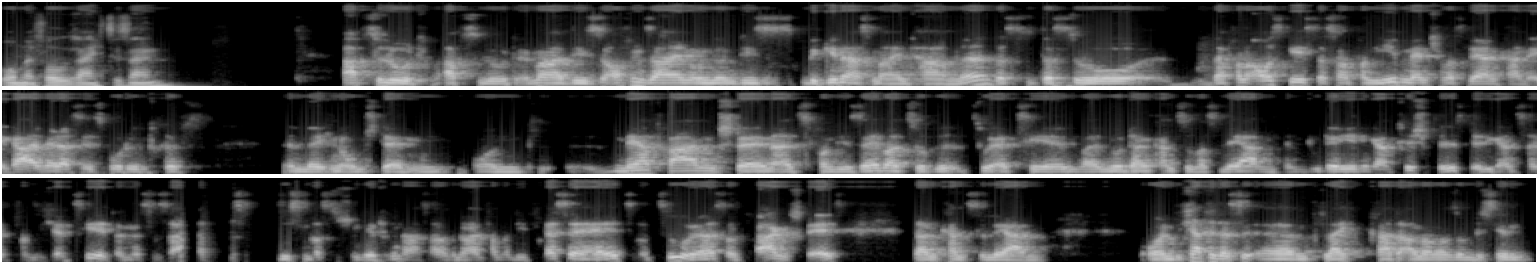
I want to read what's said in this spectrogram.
um erfolgreich zu sein? Absolut, absolut. Immer dieses Offensein und, und dieses Beginners-Mind haben, ne? dass, dass du davon ausgehst, dass man von jedem Menschen was lernen kann, egal wer das ist, wo du ihn triffst in welchen Umständen und mehr Fragen stellen, als von dir selber zu, zu erzählen, weil nur dann kannst du was lernen. Wenn du derjenige am Tisch bist, der die ganze Zeit von sich erzählt, dann ist es alles Wissen, was du schon hier drin hast. Aber wenn du einfach mal die Fresse hältst und zuhörst und Fragen stellst, dann kannst du lernen. Und ich hatte das ähm, vielleicht gerade auch nochmal so ein bisschen,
